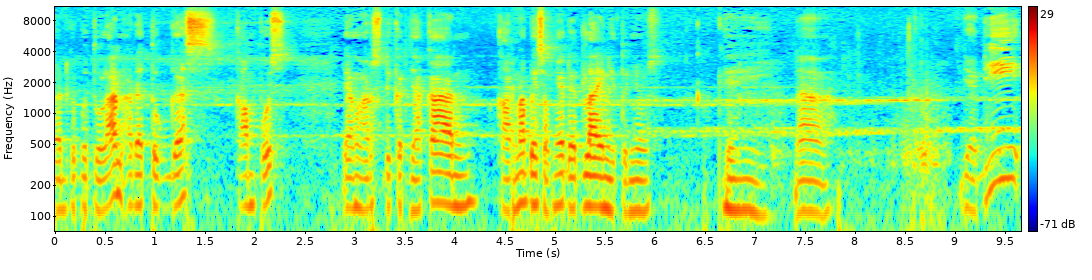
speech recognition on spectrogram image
Dan kebetulan ada tugas kampus yang harus dikerjakan karena besoknya deadline gitu news. Oke. Nah, jadi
